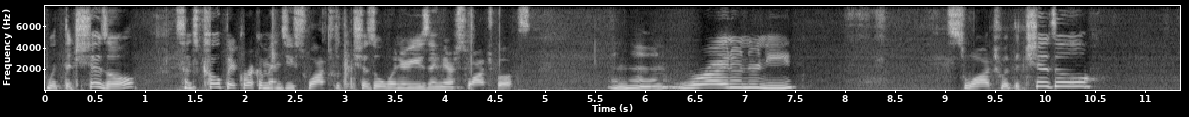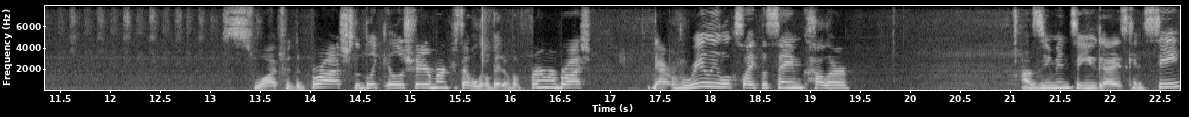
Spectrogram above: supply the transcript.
with the chisel, since Copic recommends you swatch with the chisel when you're using their swatch books. And then right underneath, swatch with the chisel, swatch with the brush. The Blick Illustrator markers have a little bit of a firmer brush. That really looks like the same color. I'll zoom in so you guys can see.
